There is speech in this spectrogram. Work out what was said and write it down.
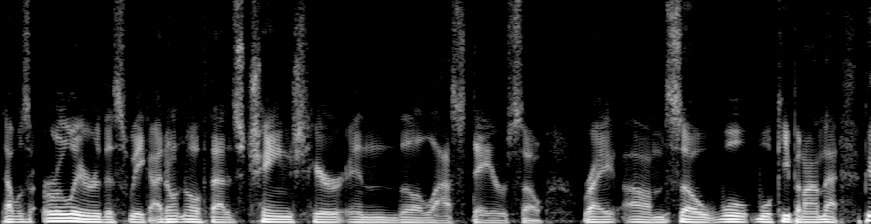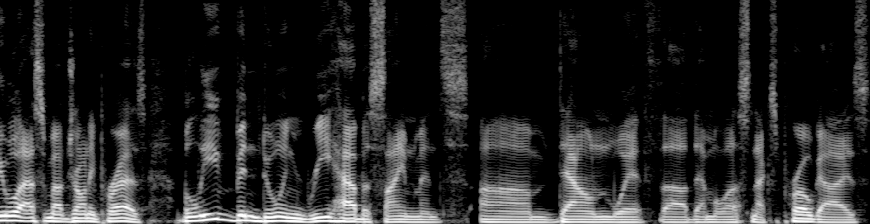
That was earlier this week. I don't know if that has changed here in the last day or so. Right. Um. So we'll we'll keep an eye on that. People ask about Johnny Perez. I believe been doing rehab assignments um down with uh, the MLS Next Pro guys.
